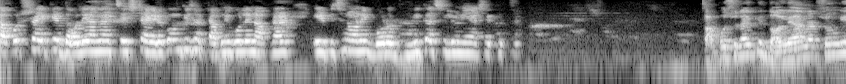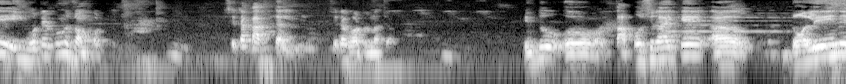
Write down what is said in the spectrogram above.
তাপস রায়কে দলে আনার চেষ্টা এরকম কিছু একটা আপনি বললেন আপনার এর পিছনে অনেক বড় ভূমিকা ছিল নিয়ে আসার ক্ষেত্রে তাপস রায়কে দলে আনার সঙ্গে এই ভোটের কোনো সম্পর্ক। সেটা কাকতালি সেটা ঘটনা ঘটনাচক্র কিন্তু তাপস রায়কে দলে এনে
